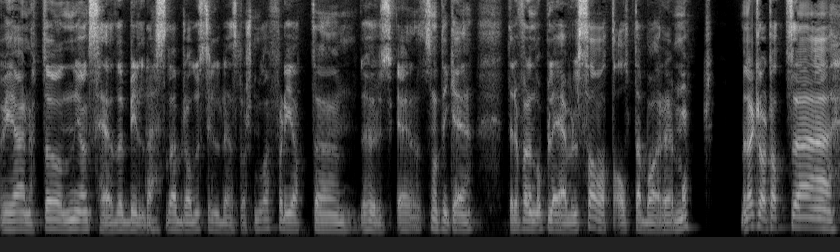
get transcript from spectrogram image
Vi er nødt til å nyansere det bildet, så det er bra du stiller det spørsmålet. fordi at uh, det høres, Sånn at ikke dere får en opplevelse av at alt er bare mørkt. Men det er klart at uh,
